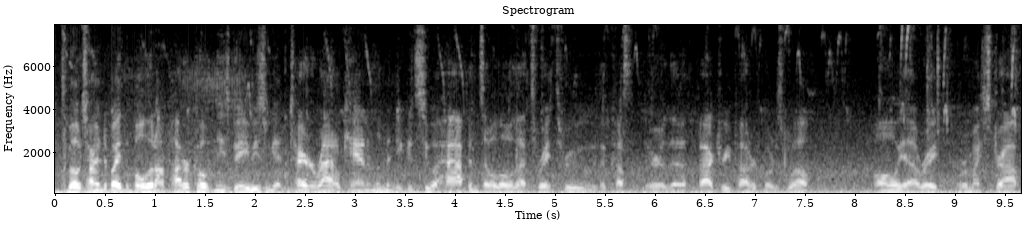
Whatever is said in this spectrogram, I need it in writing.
It's about time to bite the bullet on powder coating these babies. I'm getting tired of rattle canning them, and you can see what happens. Although that's right through the custom or the factory powder coat as well. Oh yeah, right where my strap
